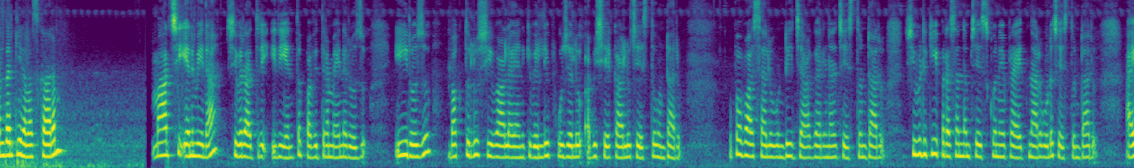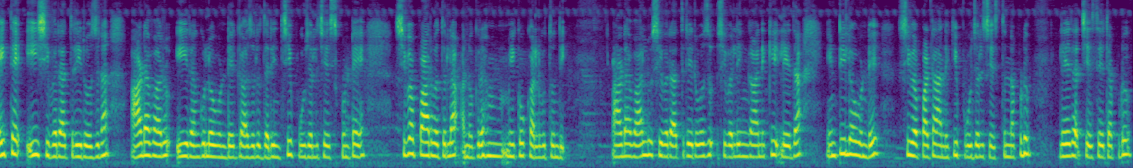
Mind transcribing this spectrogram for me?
అందరికీ నమస్కారం. మార్చి ఎనిమిదిన శివరాత్రి. ఇది ఎంతో పవిత్రమైన రోజు. ఈ రోజు భక్తులు శివాలయానికి వెళ్ళి పూజలు అభిషేకాలు చేస్తూ ఉంటారు. ఉపవాసాలు ఉండి జాగరణ చేస్తుంటారు. శివుడికి ప్రసన్నం చేసుకునే ప్రయత్నాలు కూడా చేస్తుంటారు. అయితే ఈ శివరాత్రి రోజున ఆడవారు ఈ రంగులో ఉండే గాజులు ధరించి పూజలు చేసుకుంటే శివపార్వతుల అనుగ్రహం మీకు కలుగుతుంది. ఆడవాళ్ళు శివరాత్రి రోజు శివలింగానికి లేదా ఇంటిలో ఉండే శివపటానికి పూజలు చేస్తున్నప్పుడు లేదా చేసేటప్పుడు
